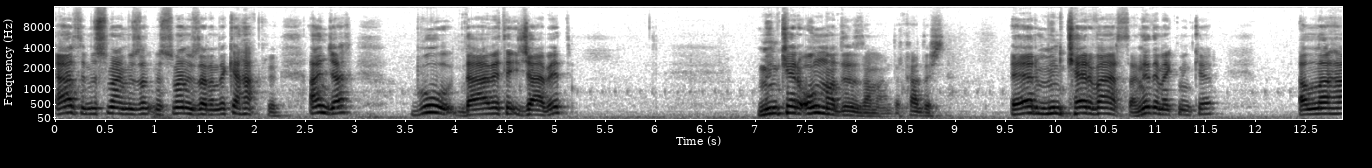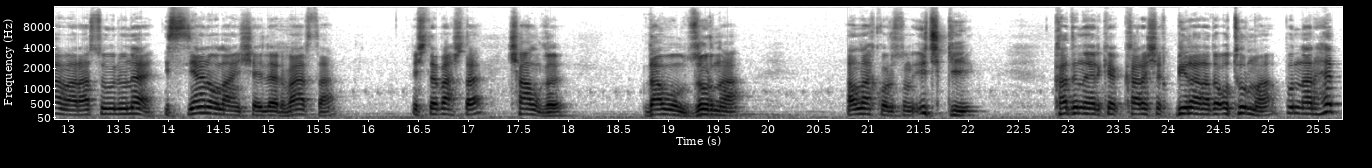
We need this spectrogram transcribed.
Artı Müslüman, Müslüman üzerindeki hakkı. Ancak bu davete icabet münker olmadığı zamandır kardeşler. Eğer münker varsa, ne demek münker? Allah'a ve Resulüne isyan olan şeyler varsa, işte başta çalgı, davul, zurna, Allah korusun içki, kadın erkek karışık bir arada oturma, bunlar hep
